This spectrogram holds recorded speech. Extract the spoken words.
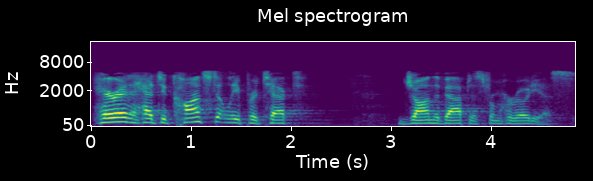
Herod had to constantly protect John the Baptist from Herodias.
